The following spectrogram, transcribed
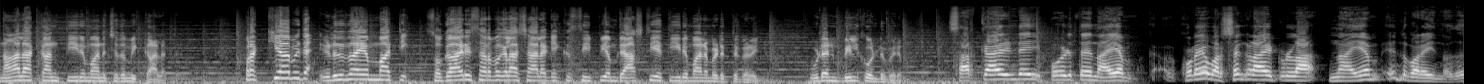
നാലാക്കാൻ തീരുമാനിച്ചതും ഇക്കാലത്ത്. പ്രഖ്യാപിത ഇടതുനയം മാറ്റി സ്വകാര്യ സർവകലാശാലകൾക്ക് സി പി എം രാഷ്ട്രീയ തീരുമാനമെടുത്തു കഴിഞ്ഞു. ഉടൻ ബിൽ കൊണ്ടുവരും. സർക്കാരിന്റെ ഇപ്പോഴത്തെ നയം കുറേ വർഷങ്ങളായിട്ടുള്ള നയം എന്ന് പറയുന്നത്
